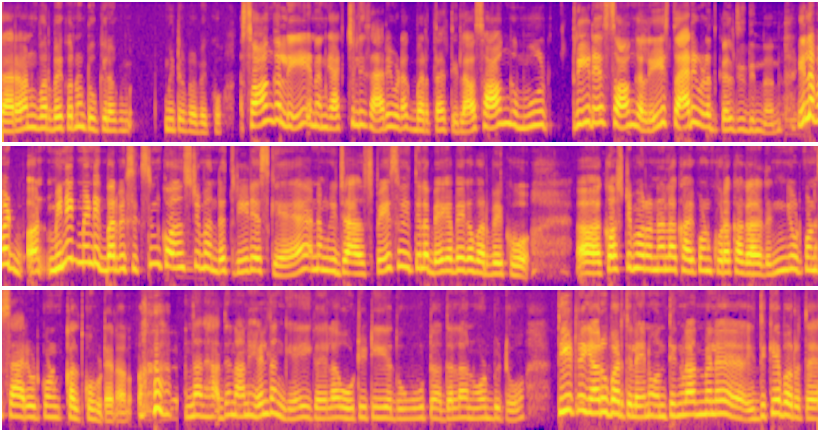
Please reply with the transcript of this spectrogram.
ಕ್ಯಾರವನ್ಗೆ ಬರಬೇಕು ಟೂ ಕಿಲೋ ಮೀಟರ್ ಬರಬೇಕು. ಸಾಂಗಲ್ಲಿ ನನಗೆ ಆ್ಯಕ್ಚುಲಿ ಸ್ಯಾರಿ ಉಡಕ್ಕೆ ಬರ್ತಾ ಇರ್ತಿಲ್ಲ. ಸಾಂಗ್ ಮೂರ್ ತ್ರೀ ಡೇಸ್ ಸಾಂಗಲ್ಲಿ ಸ್ಯಾರಿ ಉಡೋದು ಕಲ್ತಿದ್ದೀನಿ ನಾನು. ಇಲ್ಲ ಬಟ್ ಮಿನಿಟ್ ಮಿನಿಟ್ ಬರ್ಬೇಕು. ಸಿಕ್ಸ್ಟೀನ್ ಕಾಸ್ಟ್ಯೂಮ್ ಅಂದರೆ ತ್ರೀ ಡೇಸ್ಗೆ ನಮಗೆ ಜಾ ಸ್ಪೇಸು ಇತ್ತಿಲ್ಲ ಬೇಗ ಬೇಗ ಬರಬೇಕು. ಕಾಸ್ಟ್ಯೂಮ್ ಅವರನ್ನೆಲ್ಲ ಕಾಯ್ಕೊಂಡು ಕೂರಕ್ಕಾಗಲ್ಲ ಹಿಂಗೆ ಉಟ್ಕೊಂಡು ಸ್ಯಾರಿ ಉಟ್ಕೊಂಡು ಕಲ್ತ್ಕೊಬಿಟ್ಟೆ ನಾನು. ನಾನು ಅದೇ ನಾನು ಹೇಳ್ದಂಗೆ ಈಗ ಎಲ್ಲ ಓ ಟಿ ಟಿ ಅದು ಊಟ ಅದೆಲ್ಲ ನೋಡಿಬಿಟ್ಟು ಥಿಯೇಟ್ರಿಗೆ ಯಾರೂ ಬರ್ತಿಲ್ಲ. ಏನೋ ಒಂದು ತಿಂಗಳಾದ್ಮೇಲೆ ಇದಕ್ಕೆ ಬರುತ್ತೆ.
